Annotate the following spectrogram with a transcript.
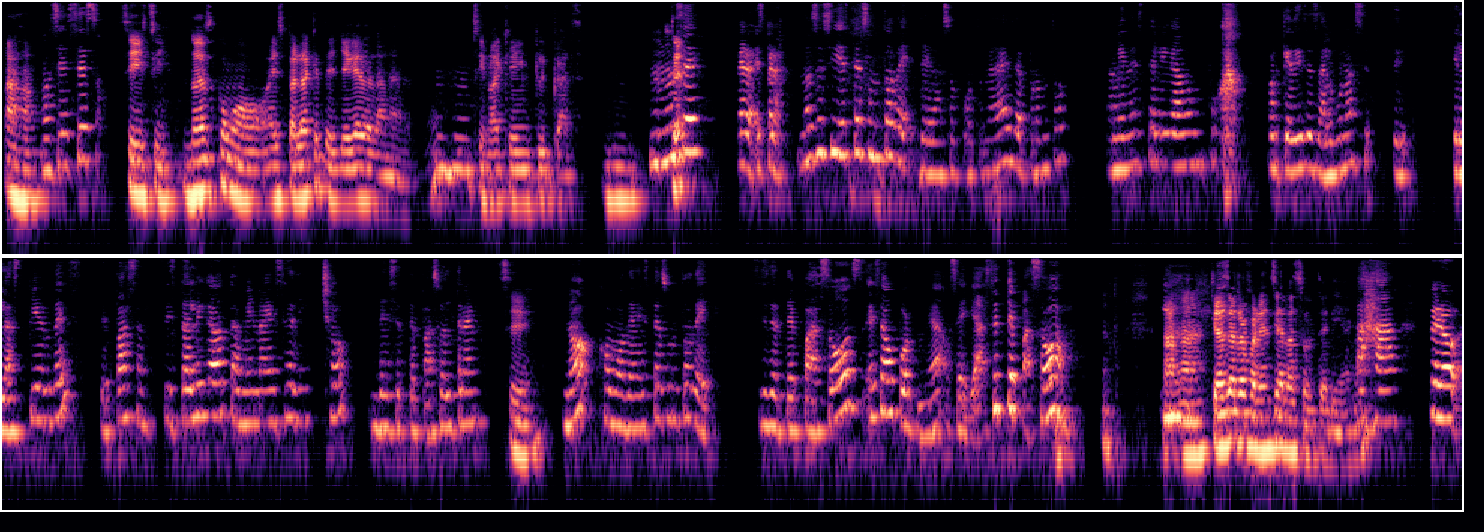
Ajá. O sea, es eso. Sí, sí. No es como esperar que te llegue de la nada, ¿no? Ujú. Sino hay que implicarse. No sé, espera, espera, no sé si este asunto de, de las oportunidades de pronto también esté ligado un poco, porque dices, algunas se- si las pierdes, se pasan. Si está ligado también a ese dicho de se te pasó el tren, Sí. ¿no? Como de este asunto de si se te pasó esa oportunidad, o sea, ya se te pasó. Y- Ajá. Que hace referencia a la soltería, ¿no? Ajá, pero,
